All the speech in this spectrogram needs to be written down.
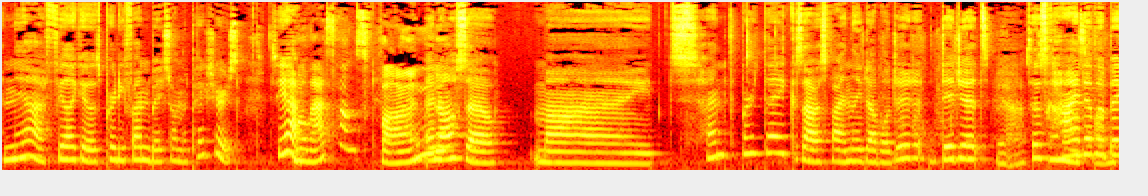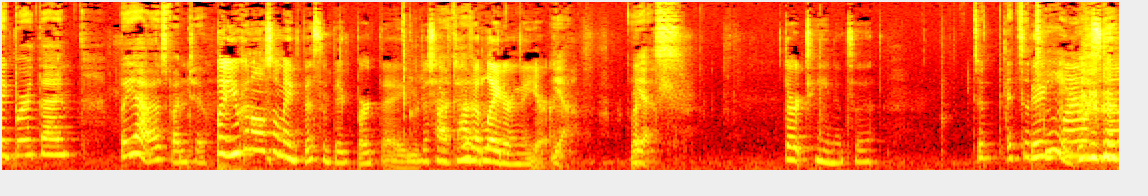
and yeah, I feel like it was pretty fun based on the pictures. So yeah. Well, that sounds fun. And also my tenth birthday because I was finally double dig- digits. yeah. So it's kind of a big birthday, but yeah, it was fun too. But you can also make this a big birthday. You just have I to have it later in the year. Yeah. But yes. 13. It's a It's a it's a big teen. milestone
